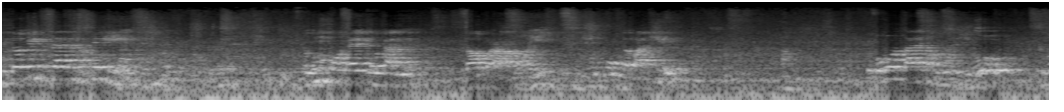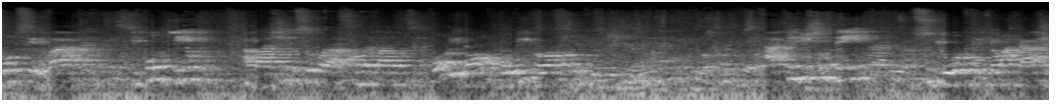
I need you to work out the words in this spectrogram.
Então, quem quiser essa experiência, Todo mundo consegue localizar o coração aí e sentir um pouco da batida? Eu vou botar essa música de novo, vocês vão observar que com o tempo a batida do seu coração vai estar ou igual ou bem próxima do Aqui a gente não tem subwoofer, que é uma caixa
